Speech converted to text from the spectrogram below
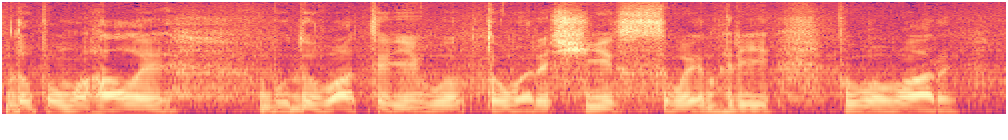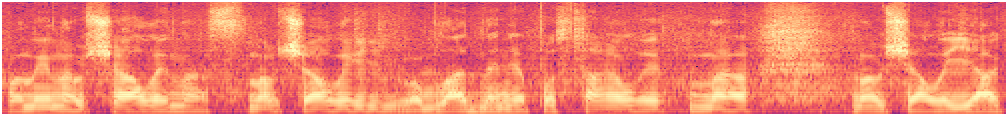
Допомагали будувати його товариші з Венгрії, пивовари. Вони навчали нас, навчали і обладнання поставили, навчали, як,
